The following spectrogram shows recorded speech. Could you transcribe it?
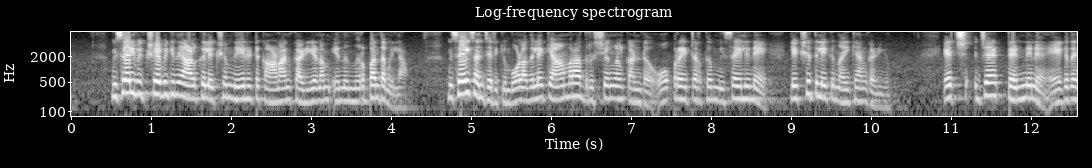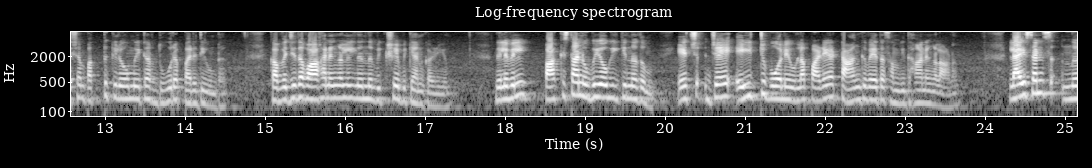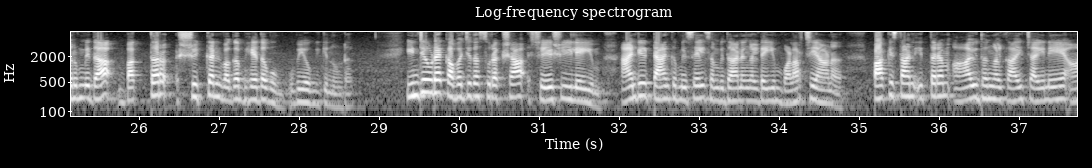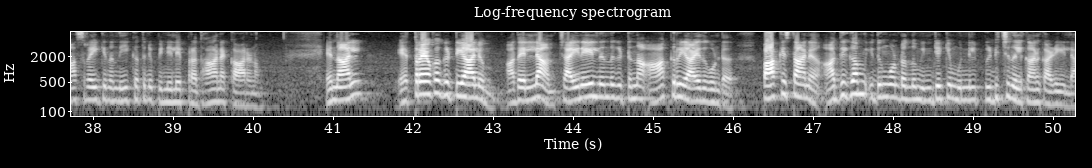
മിസൈൽ വിക്ഷേപിക്കുന്നയാൾക്ക് ലക്ഷ്യം നേരിട്ട് കാണാൻ കഴിയണം എന്ന് നിർബന്ധമില്ല. മിസൈൽ സഞ്ചരിക്കുമ്പോൾ അതിലെ ക്യാമറ ദൃശ്യങ്ങൾ കണ്ട് ഓപ്പറേറ്റർക്ക് മിസൈലിനെ ലക്ഷ്യത്തിലേക്ക് നയിക്കാൻ കഴിയും. എച്ച് ജെ ടെന്നിന് ഏകദേശം പത്ത് കിലോമീറ്റർ ദൂരപരിധിയുണ്ട് കവചിത വാഹനങ്ങളിൽ നിന്ന് വിക്ഷേപിക്കാൻ കഴിയും. നിലവിൽ പാകിസ്ഥാൻ ഉപയോഗിക്കുന്നതും എച്ച് ജെ എയ്റ്റ് പോലെയുള്ള പഴയ ടാങ്ക് വേദ സംവിധാനങ്ങളാണ്. ലൈസൻസ് നിർമ്മിത ബക്തർ ഷിക്കൻ വകഭേദവും ഉപയോഗിക്കുന്നുണ്ട്. ഇന്ത്യയുടെ കവചിത സുരക്ഷാ ശേഷിയിലെയും ആന്റി ടാങ്ക് മിസൈൽ സംവിധാനങ്ങളുടെയും വളർച്ചയാണ്. പാകിസ്ഥാൻ ഇത്തരം ആയുധങ്ങൾക്കായി ചൈനയെ ആശ്രയിക്കുന്ന നീക്കത്തിന് പിന്നിലെ പ്രധാന കാരണം. എന്നാൽ എത്രയൊക്കെ കിട്ടിയാലും അതെല്ലാം ചൈനയിൽ നിന്ന് കിട്ടുന്ന ആക്രി ആയതുകൊണ്ട് പാകിസ്ഥാന് അധികം ഇതും കൊണ്ടൊന്നും ഇന്ത്യയ്ക്ക് മുന്നിൽ പിടിച്ചു നിൽക്കാൻ കഴിയില്ല.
